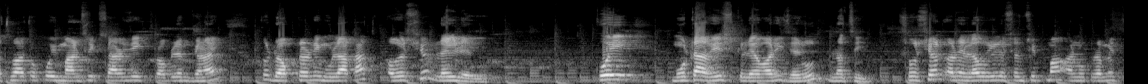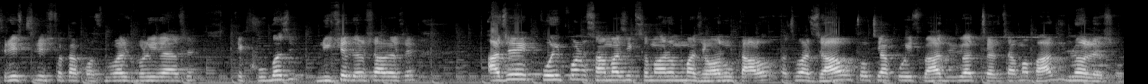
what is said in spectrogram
અથવા તો કોઈ માનસિક, શારીરિક પ્રોબ્લેમ જણાય તો ડૉક્ટરની મુલાકાત અવશ્ય લઈ લેવી. કોઈ મોટા રિસ્ક લેવાની જરૂર નથી. સોશિયલ અને લવ રિલેશનશિપમાં અનુક્રમે ત્રીસ ત્રીસ ટકા કોસ્મોવાઇઝ મળી રહ્યા છે એ ખૂબ જ નીચે દર્શાવે છે. આજે કોઈ પણ સામાજિક સમારંભમાં જવાનું ટાળો અથવા જાઓ તો ત્યાં કોઈ વાદ વિવાદ ચર્ચામાં ભાગ ન લેશો.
